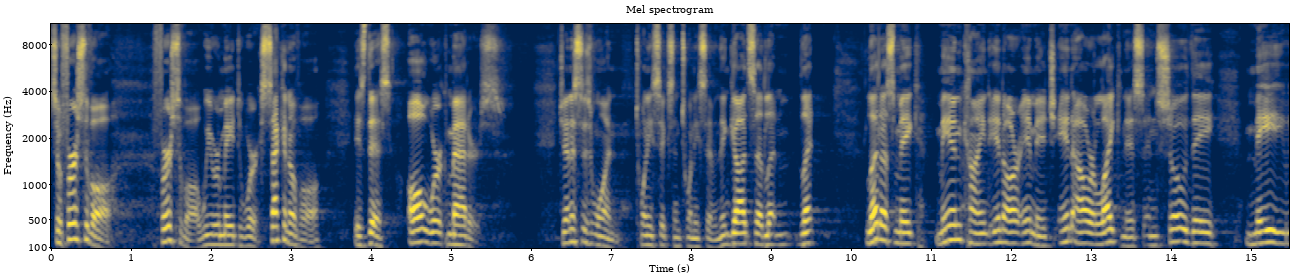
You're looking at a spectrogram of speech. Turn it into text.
So, first of all, first of all, we were made to work. Second of all, is this all work matters. Genesis 1 26 and 27. Then God said, Let, let, let us make mankind in our image, in our likeness, and so they may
